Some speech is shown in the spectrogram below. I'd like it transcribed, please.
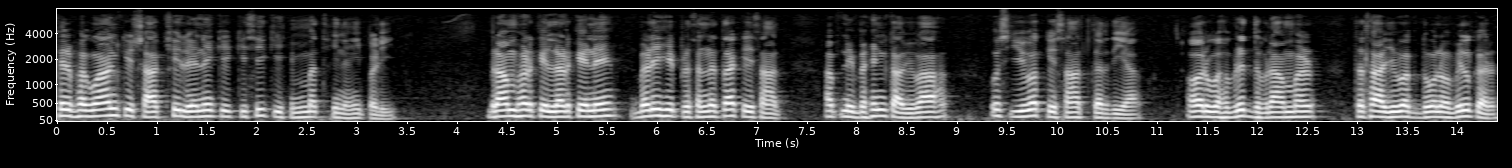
फिर भगवान की साक्षी लेने की किसी की हिम्मत ही नहीं पड़ी। ब्राह्मण के लड़के ने बड़ी ही प्रसन्नता के साथ अपनी बहन का विवाह उस युवक के साथ कर दिया और वह वृद्ध ब्राह्मण तथा युवक दोनों मिलकर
